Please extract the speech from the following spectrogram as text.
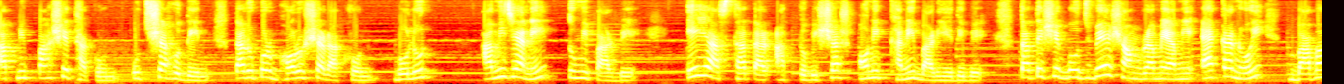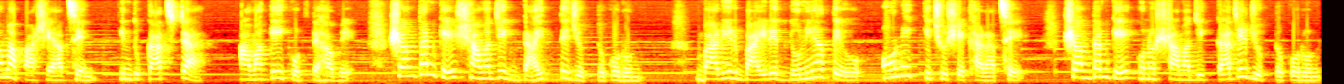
আপনি পাশে থাকুন, উৎসাহ দিন, তার উপর ভরসা রাখুন। বলুন, আমি জানি তুমি পারবে। এই আস্থা তার আত্মবিশ্বাস অনেকখানি বাড়িয়ে দিবে। তাতে সে বুঝবে, সংগ্রামে আমি একা নই বাবা মা পাশে আছেন, কিন্তু কাজটা আমাকেই করতে হবে। সন্তানকে সামাজিক দায়িত্বে যুক্ত করুন। বাড়ির বাইরের দুনিয়াতেও অনেক কিছু শেখার আছে। সন্তানকে কোনো সামাজিক কাজে যুক্ত করুন।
